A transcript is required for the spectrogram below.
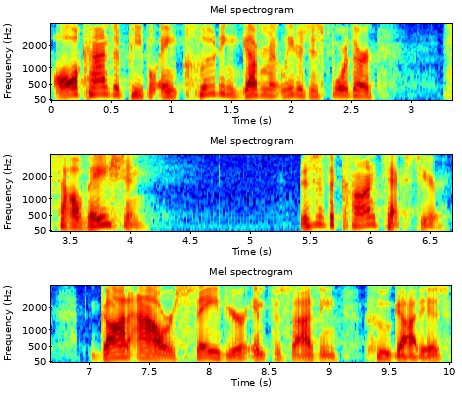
all kinds of people, including government leaders, is for their salvation. This is the context here. God, our Savior, emphasizing who God is,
